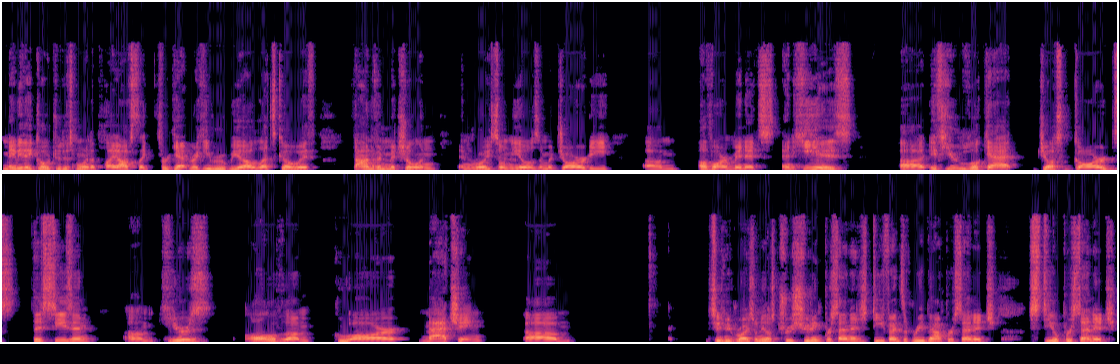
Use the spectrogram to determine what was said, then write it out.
maybe they go through this more in the playoffs. Like forget Ricky Rubio. Let's go with Donovan Mitchell and, and Royce O'Neale as a majority um, of our minutes. And he is, uh, if you look at just guards this season, um, here's all of them who are matching. Um, excuse me, Royce O'Neale's true shooting percentage, defensive rebound percentage, steal percentage,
